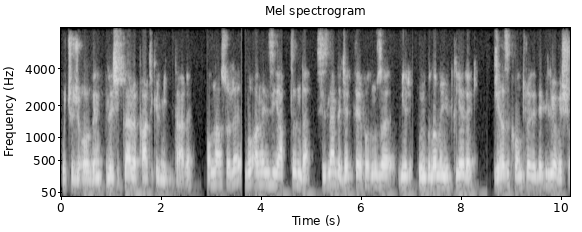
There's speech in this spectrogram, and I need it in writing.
uçucu organik bileşikler ve partikül miktarı. Ondan sonra bu analizi yaptığında sizler de cep telefonunuza bir uygulama yükleyerek cihazı kontrol edebiliyor ve şu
